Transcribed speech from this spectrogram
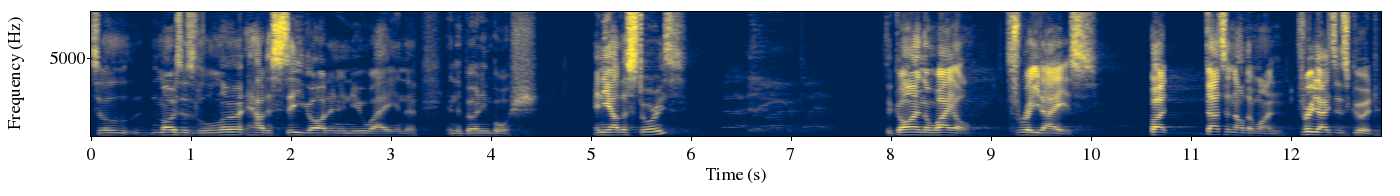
So Moses learnt how to see God in a new way in the, in the burning bush. Any other stories? The guy in the whale, three days. But that's another one. Three days is good.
